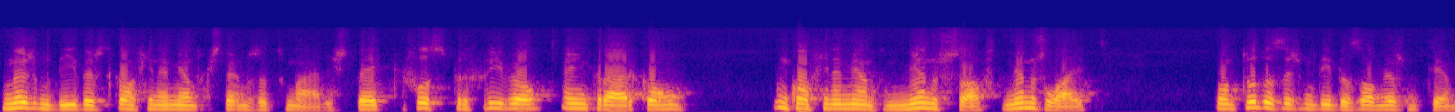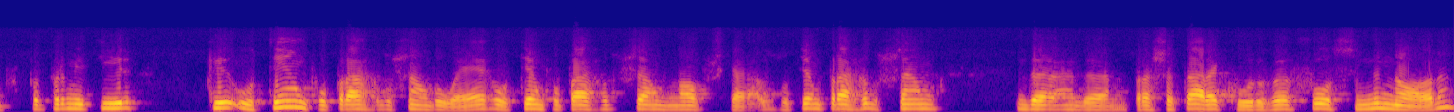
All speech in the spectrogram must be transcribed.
nas medidas de confinamento que estamos a tomar. Isto é, que fosse preferível entrar com um confinamento menos soft, menos light, com todas as medidas ao mesmo tempo, para permitir que o tempo para a redução do R, o tempo para a redução de novos casos, o tempo para a redução da, da, para achatar a curva fosse menor,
